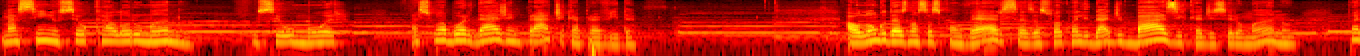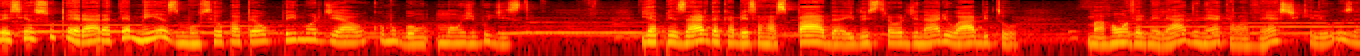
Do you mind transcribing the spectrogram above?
mas sim o seu calor humano o seu humor, a sua abordagem prática para a vida. Ao longo das nossas conversas, a sua qualidade básica de ser humano parecia superar até mesmo o seu papel primordial como bom monge budista. E apesar da cabeça raspada e do extraordinário hábito marrom avermelhado, né, aquela veste que ele usa,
